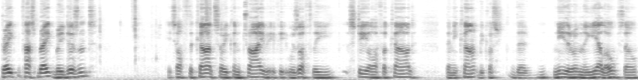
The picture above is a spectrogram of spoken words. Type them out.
break fast break but he doesn't. It's off the card so he can try but if it was off the steal off a card then he can't because neither of them are yellow so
